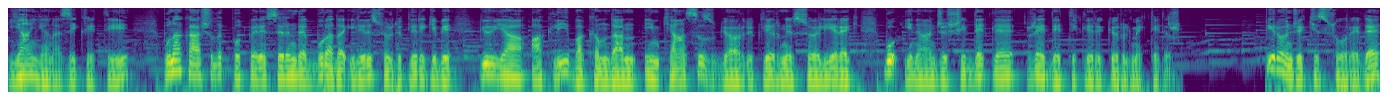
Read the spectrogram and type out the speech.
yan yana zikrettiği, buna karşılık putperestlerin de burada ileri sürdükleri gibi güya akli bakımdan imkansız gördüklerini söyleyerek bu inancı şiddetle reddettikleri görülmektedir. Bir önceki surede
